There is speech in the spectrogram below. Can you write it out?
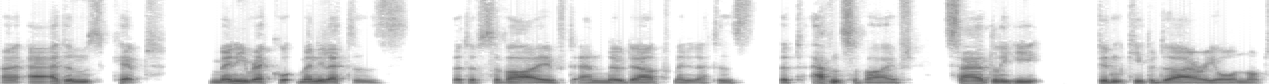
Uh, Adams kept many record, many letters that have survived, and no doubt many letters that haven't survived. Sadly, he didn't keep a diary or not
